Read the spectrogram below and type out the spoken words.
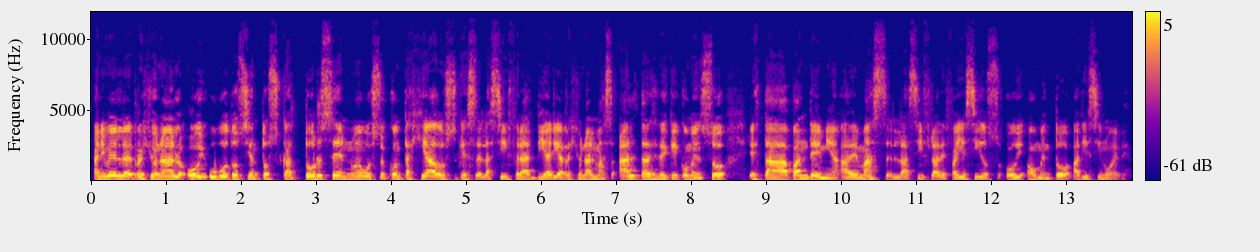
A nivel regional, hoy hubo 214 nuevos contagiados, que es la cifra diaria regional más alta desde que comenzó esta pandemia. Además, la cifra de fallecidos hoy aumentó a 19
